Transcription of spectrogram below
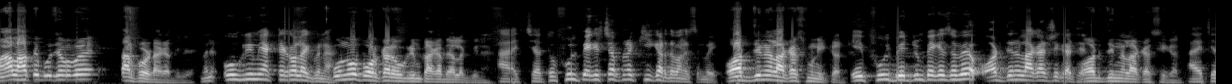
মাল হাতে বুঝে পাবে তারপর টাকা দিবে। মানে অগ্রিমে এক টাকাও লাগবে না? কোনো প্রকার অগ্রিম টাকা দেওয়া লাগবে না। আচ্ছা তো ফুল প্যাকেজটা আপনারা কি কাটতে বানাচ্ছেন ভাই? অরিজিনাল আকাশমণি কাঠ। এই ফুল বেডরুম প্যাকেজ হবে অরিজিনাল আকাশি কাঠের। অরিজিনাল আকাশি কাঠ। আচ্ছা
